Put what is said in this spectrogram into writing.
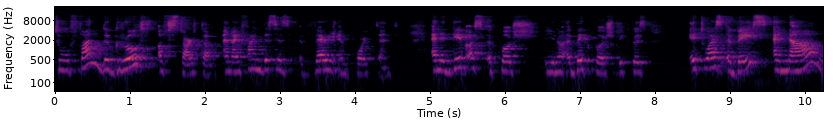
to fund the growth of startup. And i find this is very important. And it gave us a push you know a big push because it was a base. And now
